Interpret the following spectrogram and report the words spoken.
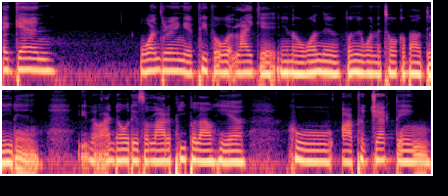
again? Wondering if people would like it, you know, wondering if women want to talk about dating. You know, I know there's a lot of people out here who are projecting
